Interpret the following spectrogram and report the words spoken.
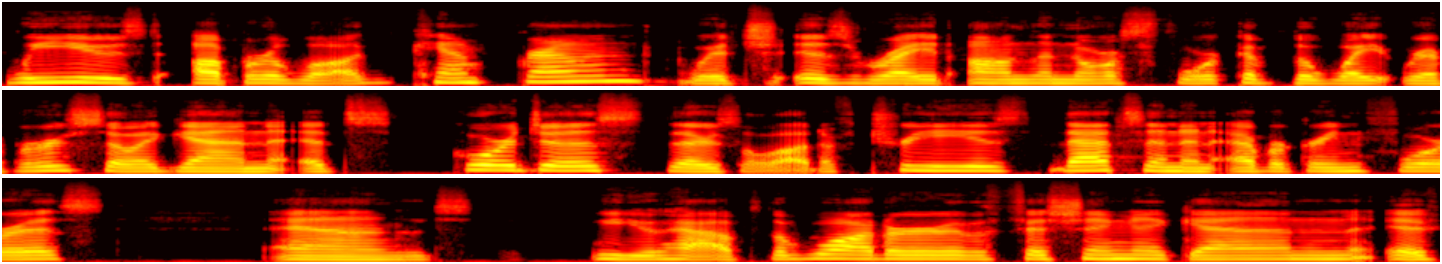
We used Upper Log Campground, which is right on the North Fork of the White River. So, again, it's gorgeous. There's a lot of trees. That's in an evergreen forest. And you have the water, the fishing again, if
